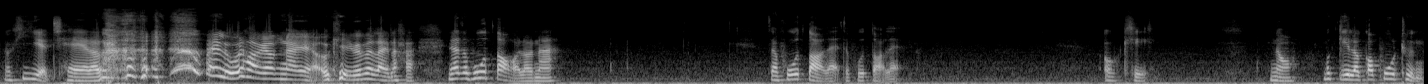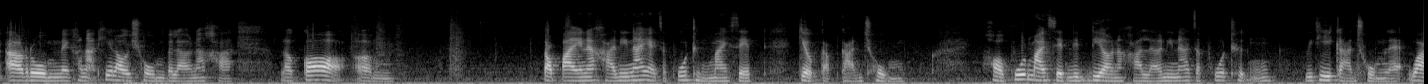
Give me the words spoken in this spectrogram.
เราขี้เกียจแชร์แล้ว ไม่รู้ทำยังไงอะโอเคไม่เป็นไรนะคะ น่าจะพูดต่อแล้วนะ จะพูดต่อแหละ จะพูดต่อแหละ โอเคเนาะเมื่อกี้เราก็พูดถึงอารมณ์ในขณะที่เราชมไปแล้วนะคะ แล้วก็ต่อไปนะคะนี่น่าอยากจะพูดถึง mindset เกี่ยวกับการชม ขอพูด mindset นิดเดียวนะคะ แล้วนี่น่าจะพูดถึง วิธีการชมและว่า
